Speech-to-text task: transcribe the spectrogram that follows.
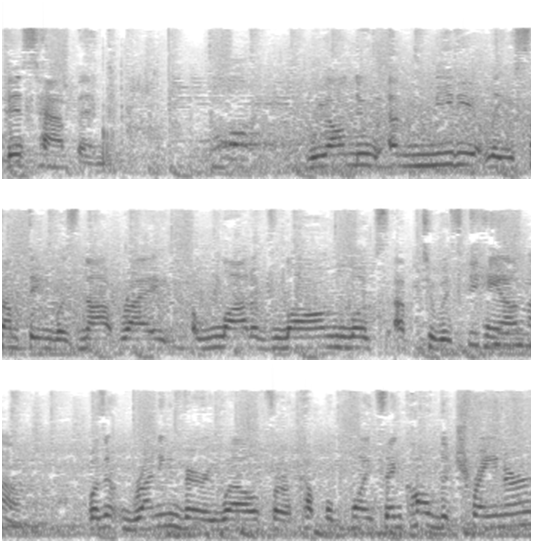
this happened. We all knew immediately something was not right. A lot of long looks up to his camp. Wasn't running very well for a couple points. Then called the trainer.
